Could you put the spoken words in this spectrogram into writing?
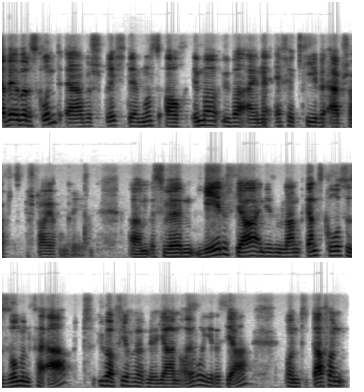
Ja, wer über das Grunderbe spricht, der muss auch immer über eine effektive Erbschaftsbesteuerung reden. Ähm, es werden jedes Jahr in diesem Land ganz große Summen vererbt, über 400 Milliarden Euro jedes Jahr. Und davon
